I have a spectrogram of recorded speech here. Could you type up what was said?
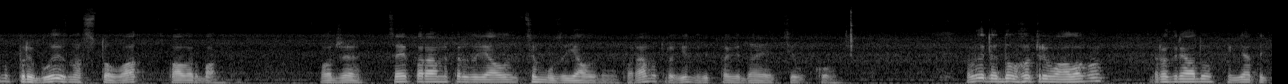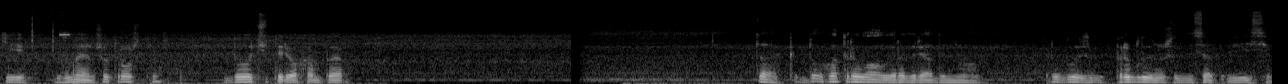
ну, приблизно 100 Вт з павербанка. Отже, цей параметр заявлений, цьому заявленому параметру він відповідає цілком. Але для довготривалого розряду я таки зменшу трошки до 4 ампер. Так, довготривалий розряд у нього приблизно, приблизно 68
